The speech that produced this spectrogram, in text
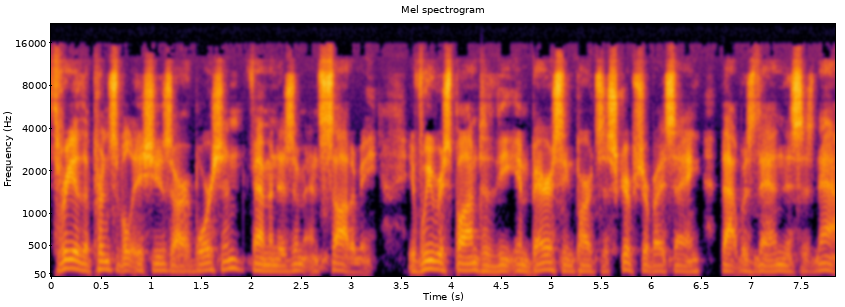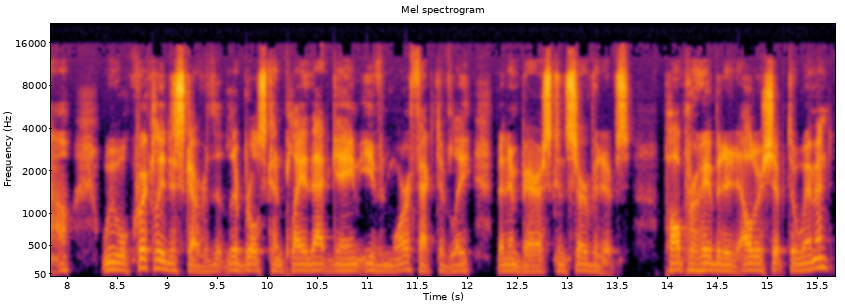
three of the principal issues are abortion, feminism, and sodomy. If we respond to the embarrassing parts of Scripture by saying, that was then, this is now, we will quickly discover that liberals can play that game even more effectively than embarrassed conservatives. Paul prohibited eldership to women.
